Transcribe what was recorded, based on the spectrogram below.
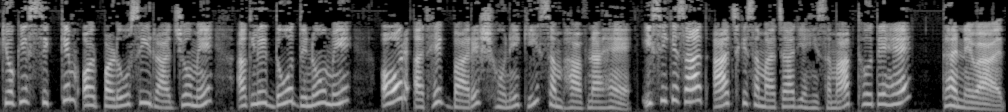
क्योंकि सिक्किम और पड़ोसी राज्यों में अगले दो दिनों में और अधिक बारिश होने की संभावना है। इसी के साथ आज के समाचार यहीं समाप्त होते हैं। धन्यवाद।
